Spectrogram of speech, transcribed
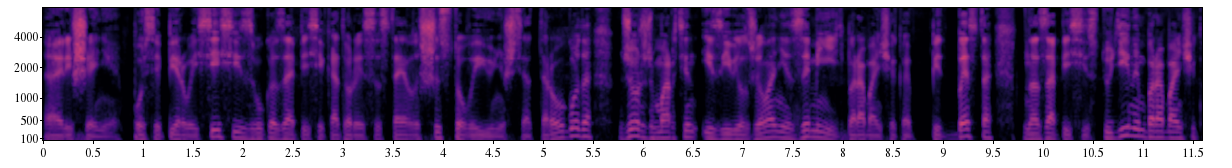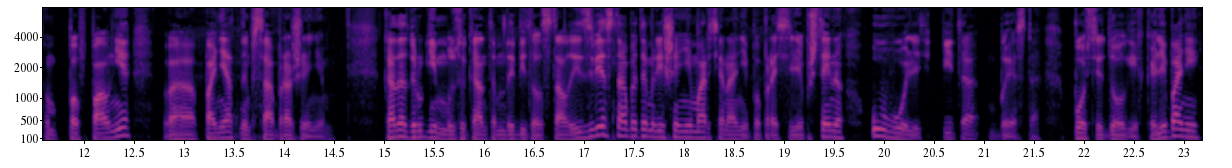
э, решения. После первой сессии звукозаписи, которая состоялась 6 июня 1962 года, Джордж Мартин изъявил желание заменить барабанщика Пит Беста на записи студийным барабанщиком по вполне э, понятным соображениям. Когда другим музыкантам The Beatles стало известно об этом решении Мартина, они попросили Эпштейна уволить Пита Беста. После долгих колебаний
